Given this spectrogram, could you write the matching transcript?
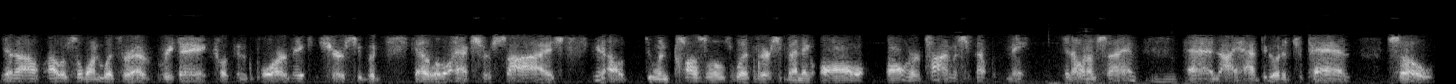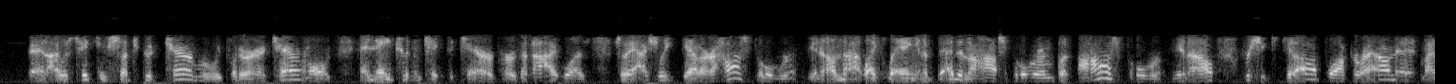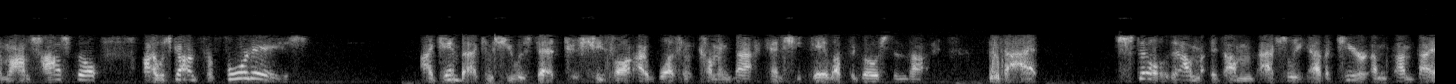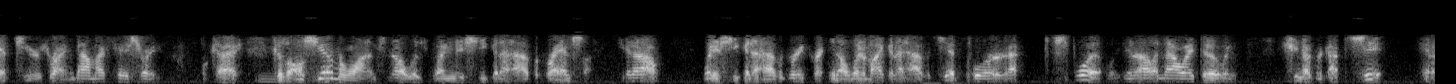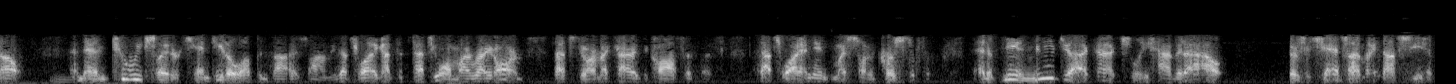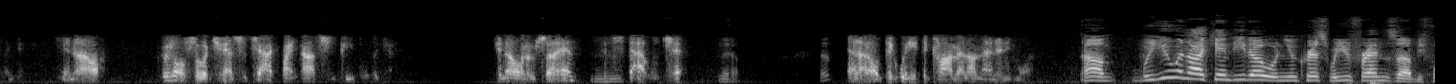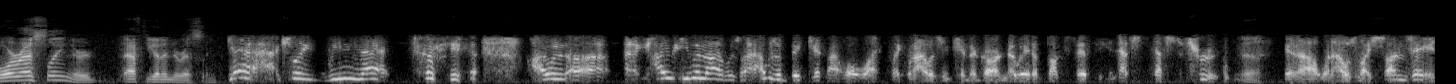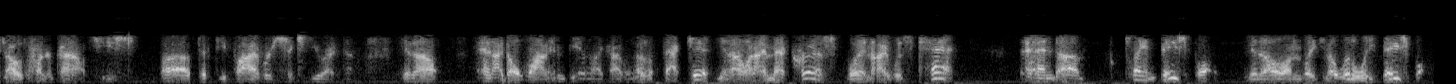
You know, I was the one with her every day, cooking for her, making sure she would get a little exercise. You know, doing puzzles with her, spending all all her time was spent with me. You know what I'm saying? Mm-hmm. And I had to go to Japan, so and I was taking such good care of her. We put her in a care home, and they couldn't take the care of her that I was. So they actually got her a hospital room. You know, not like laying in a bed in a hospital room, but a hospital room. You know, where she could get up, walk around at my mom's hospital. I was gone for four days. I came back and she was dead because she thought I wasn't coming back, and she gave up the ghost and died. That still, I'm, I'm actually have a tear. I'm, I'm, I have tears running down my face right. Okay, mm-hmm. because all she ever wanted to know was when is she going to have a grandson? You know, when is she going to have a great grand? You know, when am I going to have a kid for her? That's spoiled. You know, and now I do, and she never got to see it. You know. Mm-hmm. And then two weeks later, Candido up and dies on me. That's why I got the tattoo on my right arm. That's the arm I carried the coffin with. That's why I named my son Christopher. And if me and New Jack actually have it out, there's a chance I might not see him again. You know, there's also a chance that Jack might not see people again. You know what I'm saying? It's that legit. Yeah. And I don't think we need to comment on that anymore. Um, were you and uh, Candido, when you and Chris, were you friends uh, before wrestling or after you got into wrestling? Yeah, actually, we met. I was, uh, I, I, even though I was, I was a big kid my whole life. Like when I was in kindergarten, I weighed a buck fifty, and that's that's the truth. Yeah. You know, when I was my son's age, I was 100 pounds. He's uh, 55 or 60 right now. You know, and I don't want him being like I was, a fat kid. You know, and I met Chris when I was 10, and uh, playing baseball. You know, on like you know little league baseball,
